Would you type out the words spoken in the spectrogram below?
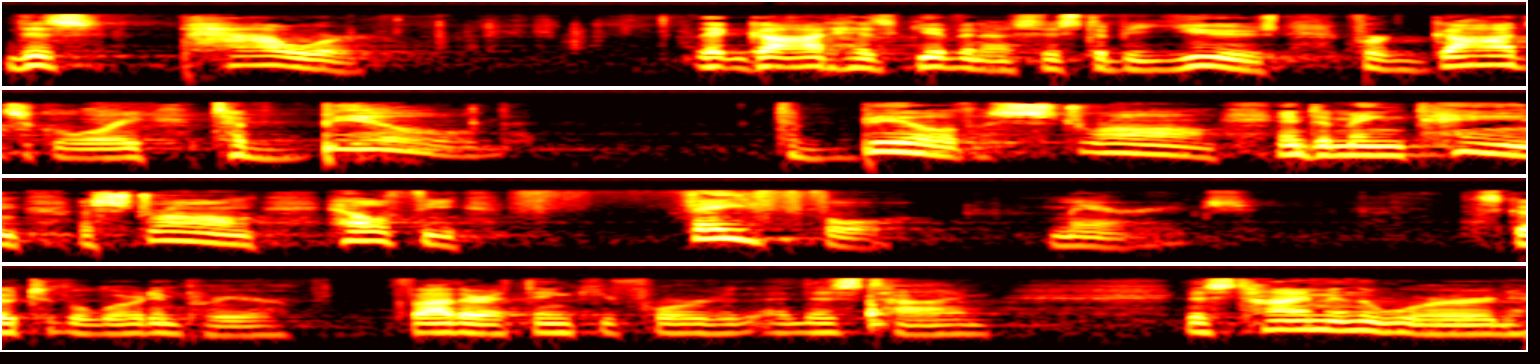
this power that God has given us is to be used for God's glory to build, to build a strong and to maintain a strong, healthy, faithful marriage. Let's go to the Lord in prayer. Father, I thank you for this time, this time in the Word,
